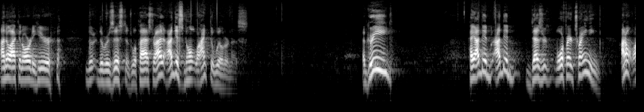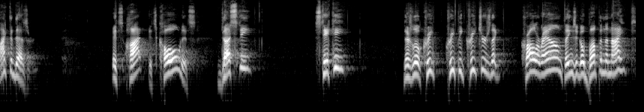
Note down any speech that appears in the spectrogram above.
I know I can already hear the, the resistance. Well, Pastor, I, I just don't like the wilderness. Agreed. Hey, I did, I did desert warfare training. I don't like the desert. It's hot, it's cold, it's dusty, sticky. There's little creep, creepy creatures that crawl around, things that go bump in the night.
